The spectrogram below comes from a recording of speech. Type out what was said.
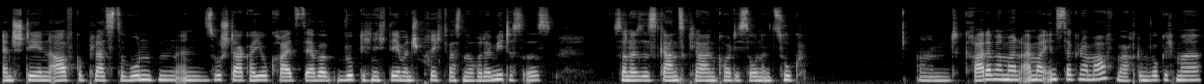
entstehen aufgeplatzte Wunden, ein so starker Juckreiz, der aber wirklich nicht dem entspricht, was Neurodermitis ist, sondern es ist ganz klar ein Cortisonentzug. Und gerade wenn man einmal Instagram aufmacht und wirklich mal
